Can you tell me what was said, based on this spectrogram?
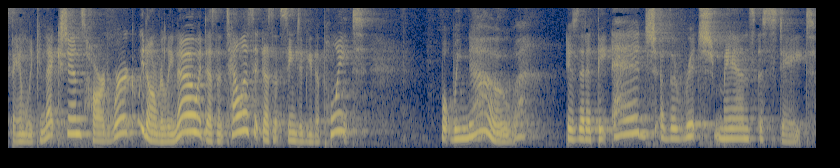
family connections, hard work. We don't really know. It doesn't tell us. It doesn't seem to be the point. What we know is that at the edge of the rich man's estate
